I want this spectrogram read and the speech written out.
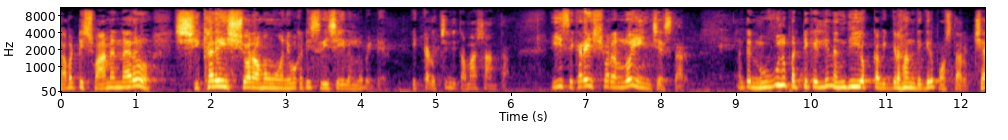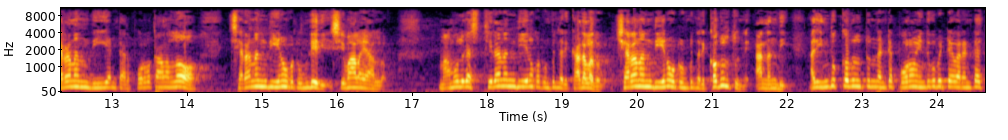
కాబట్టి స్వామి అన్నారు శిఖరేశ్వరము అని ఒకటి శ్రీశైలంలో పెట్టారు. ఇక్కడ వచ్చింది తమాషా అంతా. ఈ శిఖరేశ్వరంలో ఏం చేస్తారు? అంటే నువ్వులు పట్టుకెళ్ళి నంది యొక్క విగ్రహం దగ్గర పోస్తారు. చరణంది అంటారు. పూర్వకాలంలో చరనంది అని ఒకటి ఉండేది శివాలయాల్లో. మామూలుగా స్థిర నంది అని ఒకటి ఉంటుంది అది కదలదు. చరణంది అని ఒకటి ఉంటుంది అది కదులుతుంది ఆ నంది. అది ఎందుకు కదులుతుందంటే పూర్వం ఎందుకు పెట్టేవారంటే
